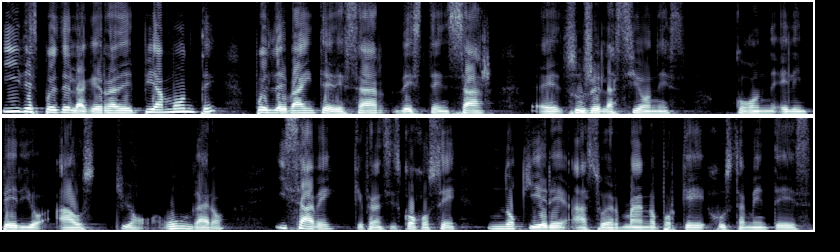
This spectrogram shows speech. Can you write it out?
Y después de la guerra del Piamonte, pues le va a interesar destensar eh, sus relaciones con el imperio austro-húngaro y sabe que Francisco José no quiere a su hermano porque justamente es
